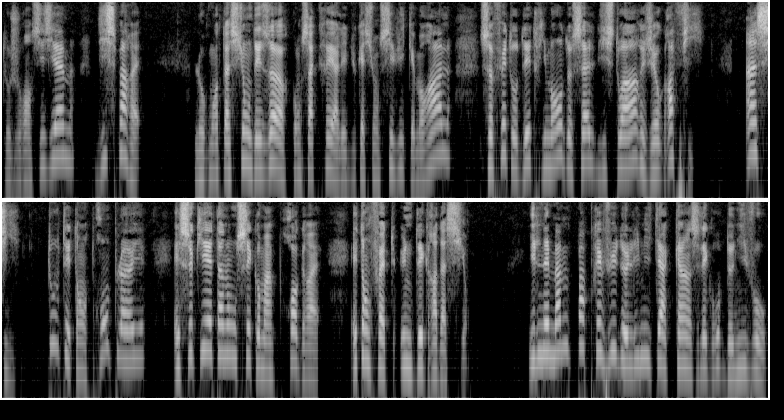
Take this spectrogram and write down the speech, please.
toujours en sixième, disparaît. L'augmentation des heures consacrées à l'éducation civique et morale se fait au détriment de celles d'histoire et géographie. Ainsi, tout est en trompe-l'œil, et ce qui est annoncé comme un progrès est en fait une dégradation. Il n'est même pas prévu de limiter à quinze les groupes de niveau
